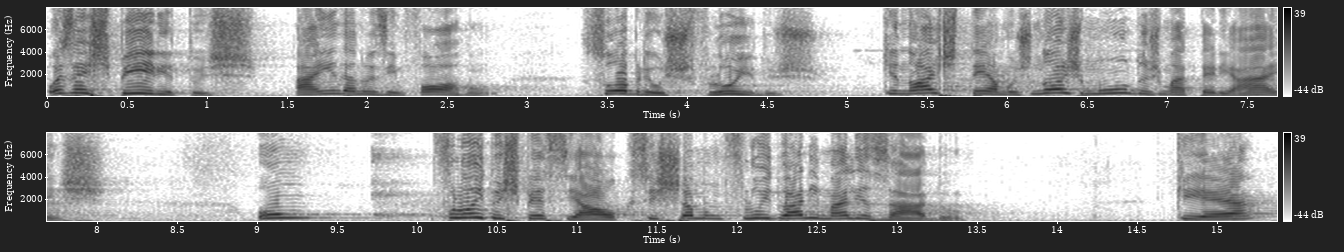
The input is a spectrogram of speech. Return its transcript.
Os espíritos ainda nos informam sobre os fluidos que nós temos nos mundos materiais um fluido especial que se chama um fluido animalizado, que é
